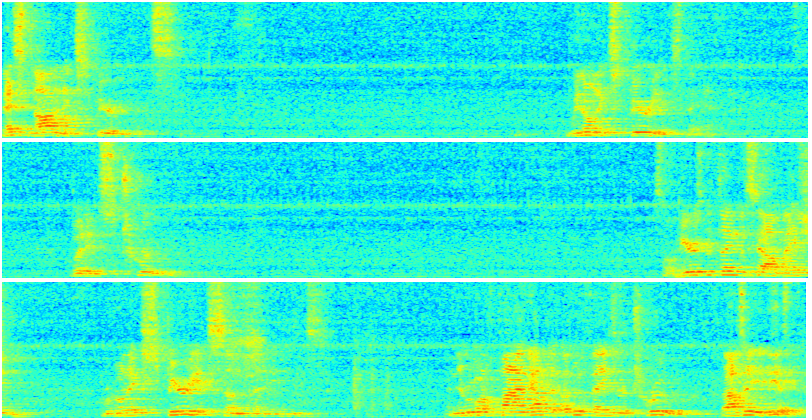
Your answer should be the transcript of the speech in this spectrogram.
That's not an experience. We don't experience that. But it's true. So here's the thing with salvation. We're going to experience some things, and then we're going to find out that other things are true. But I'll tell you this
